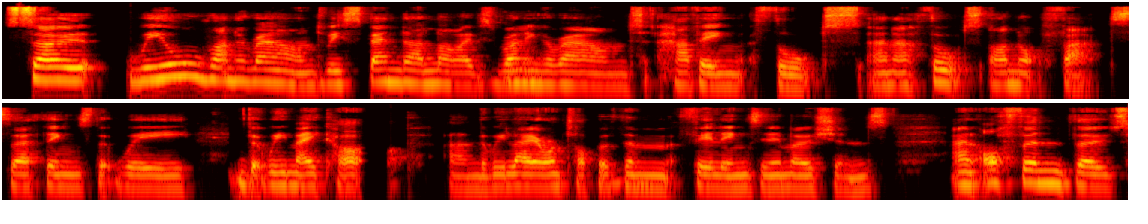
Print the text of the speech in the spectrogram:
So we all run around, we spend our lives running mm. around having thoughts and our thoughts are not facts. They're things that we that we make up and that we layer on top of them feelings and emotions. And often those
